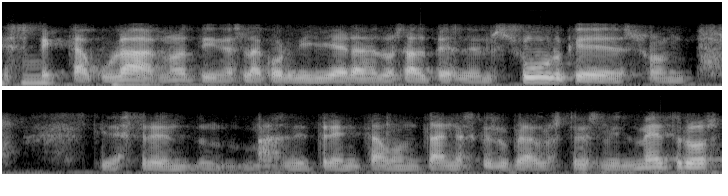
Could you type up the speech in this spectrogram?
espectacular, ¿no? Tienes la cordillera de los Alpes del Sur, que son tienes más de 30 montañas que superan los 3.000 metros,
